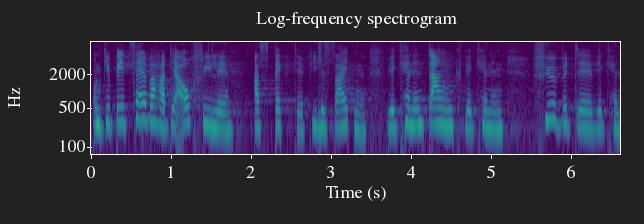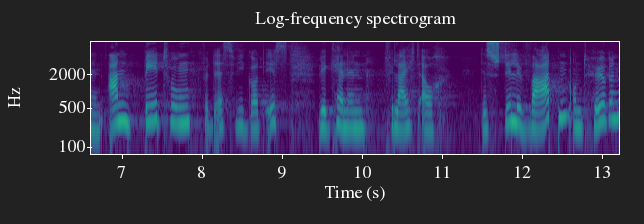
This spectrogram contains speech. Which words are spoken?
Und Gebet selber hat ja auch viele Aspekte, viele Seiten. Wir kennen Dank, wir kennen Fürbitte, wir kennen Anbetung für das, wie Gott ist. Wir kennen vielleicht auch das stille Warten und Hören,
